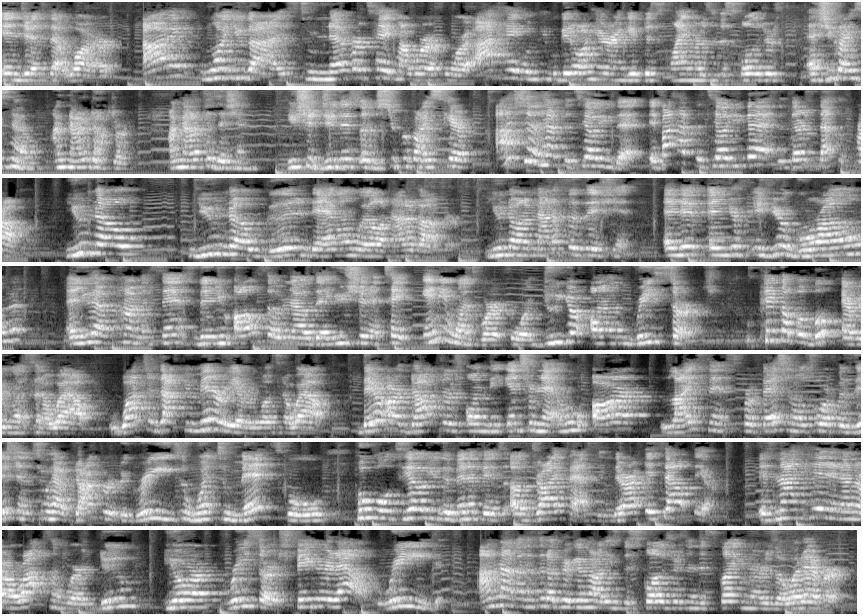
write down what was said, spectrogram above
ingest that water. I want you guys to never take my word for it. I hate when people get on here and give disclaimers and disclosures. As you guys know, I'm not a doctor. I'm not a physician. You should do this under supervised care. I shouldn't have to tell you that. If I have to tell you that, then there, that's a problem. You know, you know good and daggone well I'm not a doctor. You know I'm not a physician. And if and you're if you're grown and you have common sense, then you also know that you shouldn't take anyone's word for it. Do your own research. Pick up a book every once in a while. Watch a documentary every once in a while. There are doctors on the internet who are licensed professionals who are physicians who have doctorate degrees who went to med school who will tell you the benefits of dry fasting. There are, it's out there. It's not hidden under a rock somewhere. Do your research. Figure it out. Read. I'm not going to sit up here giving all these disclosures and disclaimers or whatever.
